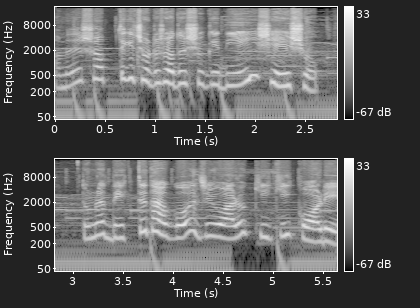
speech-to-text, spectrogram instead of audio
আমাদের সব থেকে ছোটো সদস্যকে দিয়েই শেষ হোক। তোমরা দেখতে থাকো যে ও আরও কী কী করে।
